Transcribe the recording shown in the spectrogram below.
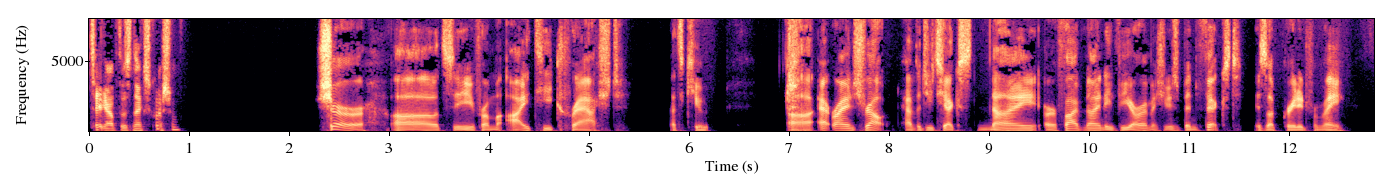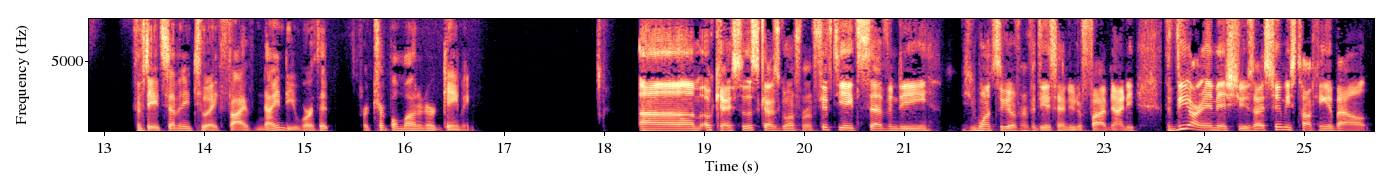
take off this next question? Sure. Uh, let's see. From IT crashed. That's cute. Uh, at Ryan Shrout, have the GTX 9 or 590 VRM issues been fixed? Is upgraded from a 5870 to a 590 worth it for triple monitor gaming? Um, okay, so this guy's going from a 5870. He wants to go from 5870 to 590. The VRM issues, I assume he's talking about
